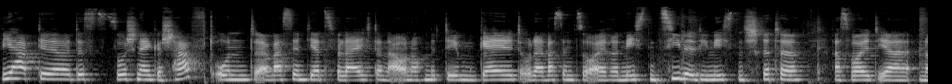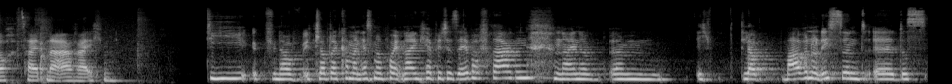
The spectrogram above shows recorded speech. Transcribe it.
wie habt ihr das so schnell geschafft und äh, was sind jetzt vielleicht dann auch noch mit dem Geld oder was sind so eure nächsten Ziele, die nächsten Schritte? Was wollt ihr noch zeitnah erreichen? Die, genau, ich glaube, da kann man erstmal Point Nine Capital selber fragen. Nein, ähm, ich glaube, Marvin und ich sind äh, das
